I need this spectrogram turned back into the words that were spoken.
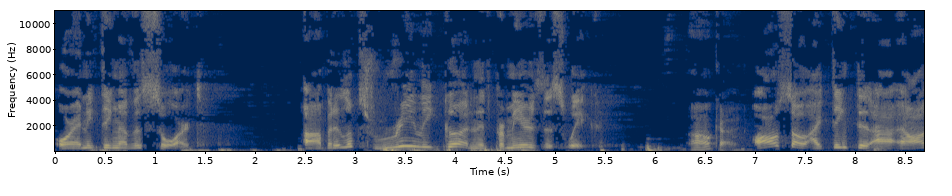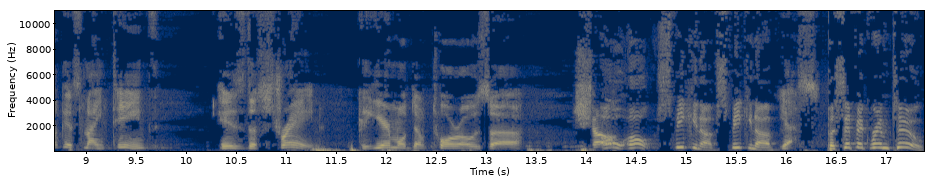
or anything of the sort. Uh, but it looks really good, and it premieres this week. Oh, okay. Also, I think that uh, August 19th is The Strain, Guillermo del Toro's uh, show. Oh, oh. Speaking of, speaking of, Yes. Pacific Rim Two.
